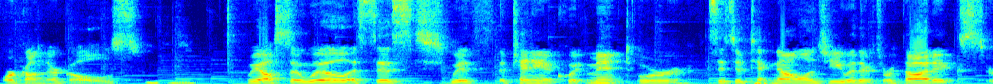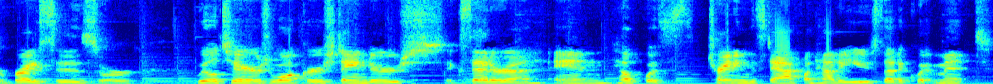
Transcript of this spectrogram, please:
work on their goals. Mm-hmm. We also will assist with obtaining equipment or assistive technology, whether it's orthotics or braces or wheelchairs, walkers, standers, etc., and help with training the staff on how to use that equipment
